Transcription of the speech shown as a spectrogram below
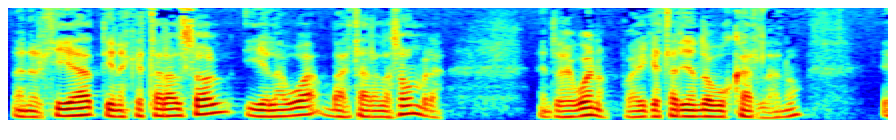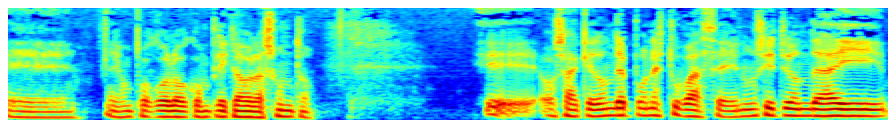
La energía tienes que estar al sol y el agua va a estar a la sombra. Entonces, bueno, pues hay que estar yendo a buscarla, ¿no? Eh, es un poco lo complicado el asunto. Eh, o sea, que ¿dónde pones tu base? ¿En un sitio donde hay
